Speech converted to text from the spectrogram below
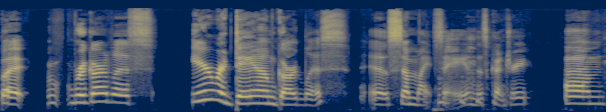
but regardless, irredam guardless, as some might say in this country. Um,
